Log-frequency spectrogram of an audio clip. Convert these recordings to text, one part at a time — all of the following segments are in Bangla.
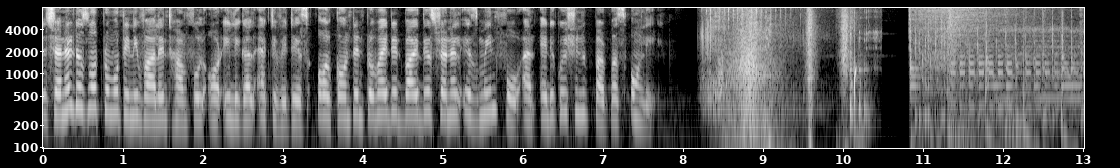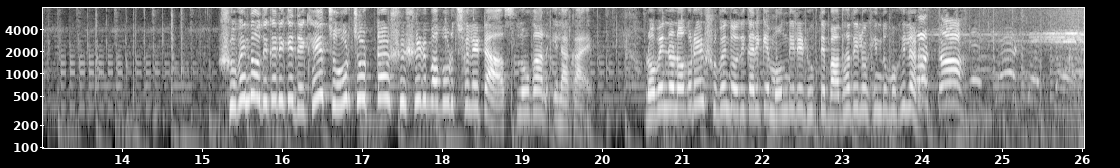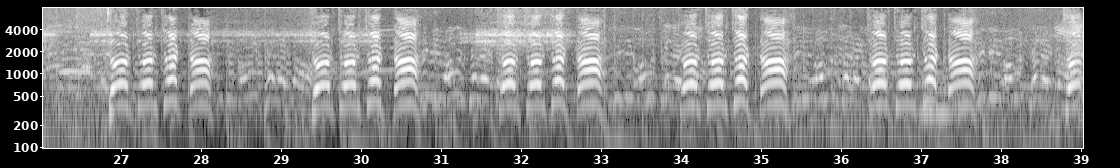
This channel does not promote any violent, harmful, or illegal activities. All content provided by this channel is meant for an educational purpose only. Suvendu অধিকারীকে দেখে চোর চোরটা শিশির বাবুর ছেলেটা স্লোগান এলাকায় রবীন্দ্রনগরের শুভেন্দু অধিকারীকে মন্দিরে ঢুকতে বাধা দিল হিন্দু মহিলারা চোর চোর চোরটা চোর চোর চোরটা। চোর চোর চোরটা। চোর চোর চোরটা। চোর চোর চোরটা। চোর।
